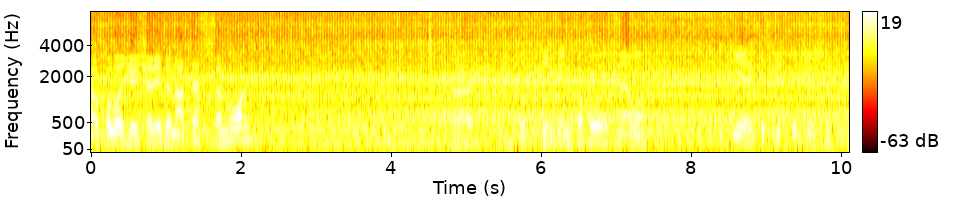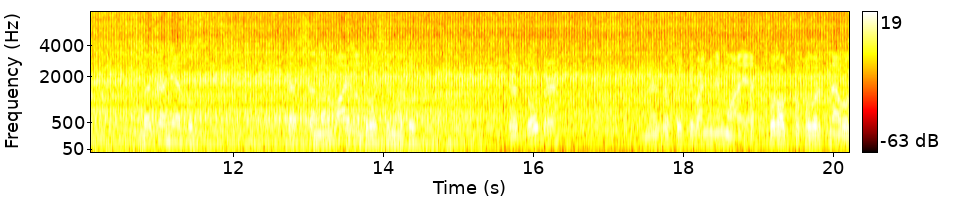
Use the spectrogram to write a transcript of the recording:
Е, Охолоджуюча рідина теж все норм. Е, Тут турбінка поверхнево є якісь підпотівши. ВКГ тут теж все нормально, дросільно тут все добре. Незапотівань немає. Коробка поверхнево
